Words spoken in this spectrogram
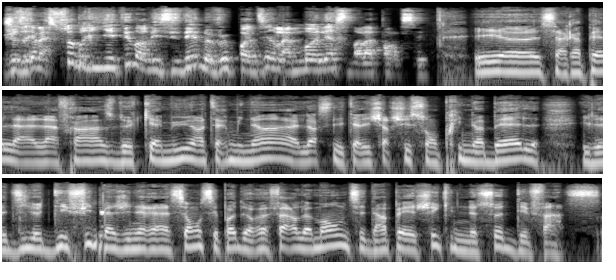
je dirais, la sobriété dans les idées ne veut pas dire la mollesse dans la pensée. Et euh, ça rappelle la, la phrase de Camus en terminant, lorsqu'il est allé chercher son prix Nobel, il a dit le défi de la génération, c'est pas de refaire le monde, c'est d'empêcher qu'il ne se défasse.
